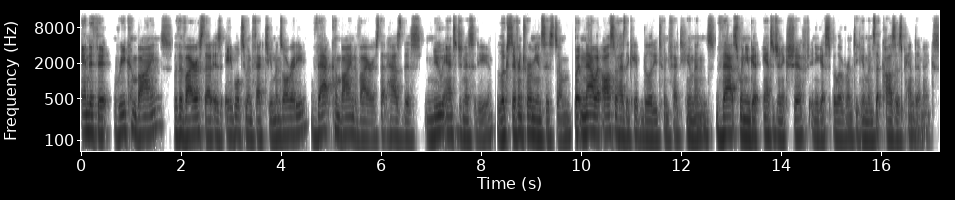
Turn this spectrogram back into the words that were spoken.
And if it recombines with a virus that is able to infect humans already, that combined virus that has this new antigenicity looks different to our immune system, but now it also has the capability to infect humans. That's when you get antigenic shift and you get spillover into humans that causes pandemics.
